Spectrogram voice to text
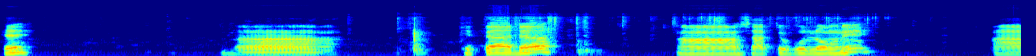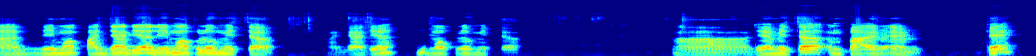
Okey. Ha, kita ada uh, satu gulung ni uh, lima, panjang dia 50 meter. Panjang dia 50 meter. Uh, diameter 4 mm. Okay,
